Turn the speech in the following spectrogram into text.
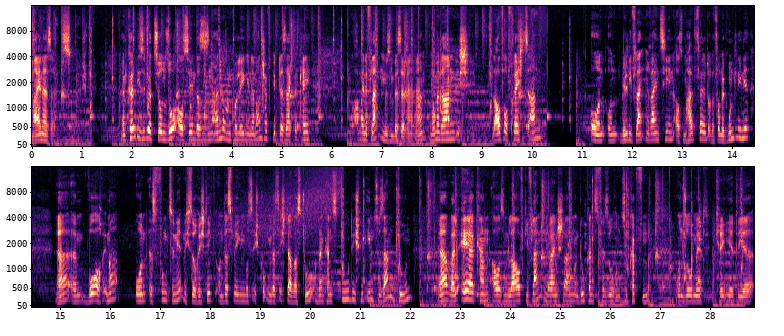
Meinerseits zum Beispiel. Dann könnte die Situation so aussehen, dass es einen anderen Kollegen in der Mannschaft gibt, der sagt, okay, boah, meine Flanken müssen besser werden. Ne? Momentan, ich laufe auf rechts an und, und will die Flanken reinziehen aus dem Halbfeld oder von der Grundlinie, ja, ähm, wo auch immer. Und es funktioniert nicht so richtig und deswegen muss ich gucken, dass ich da was tue. Und dann kannst du dich mit ihm zusammentun, ja, weil er kann aus dem Lauf die Flanken reinschlagen und du kannst versuchen zu köpfen. Und somit kreiert ihr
